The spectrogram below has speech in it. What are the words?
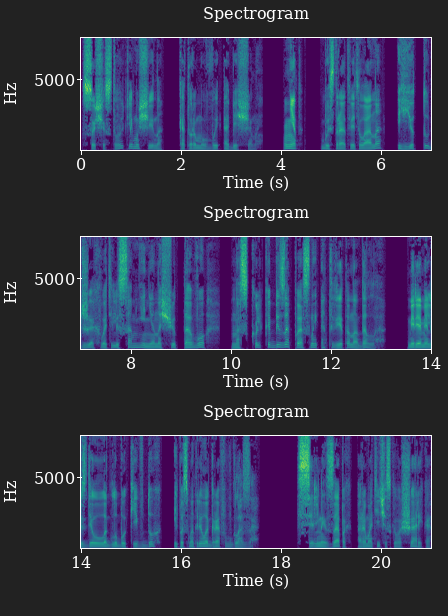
существует ли мужчина, которому вы обещаны? Нет, быстро ответила она, ее тут же охватили сомнения насчет того, насколько безопасный ответ она дала. Мириамель сделала глубокий вдох и посмотрела графу в глаза. Сильный запах ароматического шарика,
